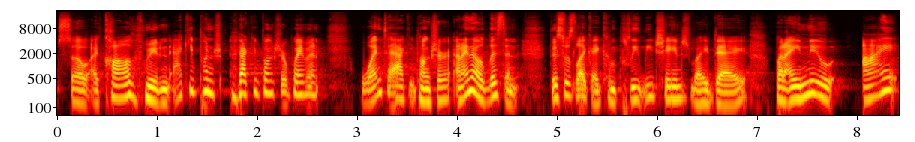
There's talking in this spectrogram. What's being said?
So I called, made an acupuncture, acupuncture appointment, went to acupuncture. And I know, listen, this was like I completely changed my day, but I knew I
